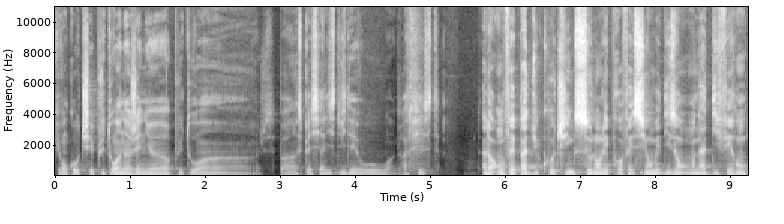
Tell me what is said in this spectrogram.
qui, vont coacher plutôt un ingénieur, plutôt un, je sais pas, un spécialiste vidéo ou un graphiste Alors, on ne fait pas du coaching selon les professions, mais disons, on a différents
